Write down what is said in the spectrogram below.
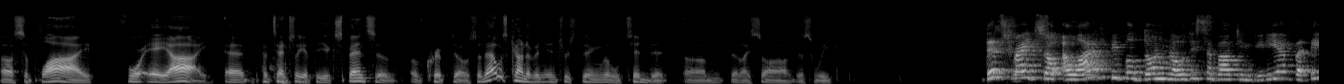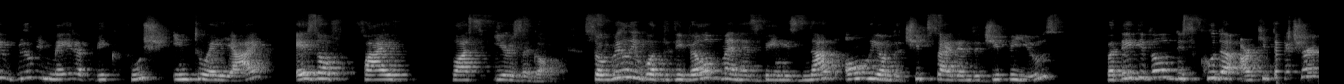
uh, supply for AI, at, potentially at the expense of, of crypto. So that was kind of an interesting little tidbit um, that I saw this week. That's right. So a lot of people don't know this about NVIDIA, but they really made a big push into AI as of five plus years ago. So really what the development has been is not only on the chip side and the GPUs, but they developed this CUDA architecture,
